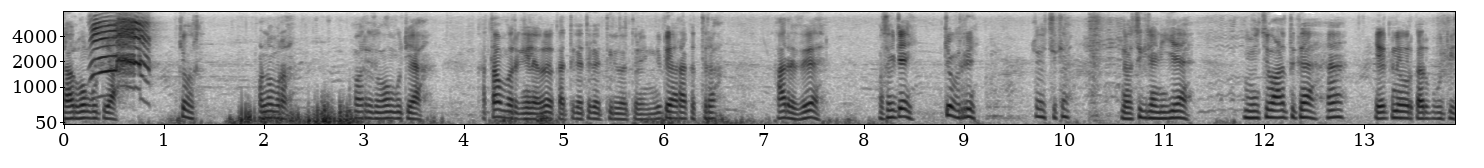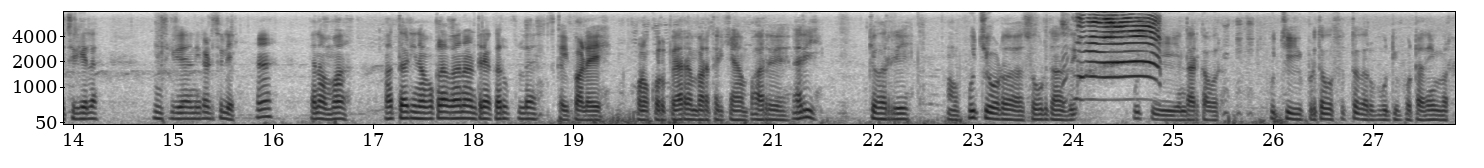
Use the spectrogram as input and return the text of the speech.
யார் ஓங்குட்டியா இங்கே வரு பண்ண போகிறான் பாரு இது ஓங்குட்டியா கத்தாமல் இருக்கீங்களா கற்று கற்று கத்திரி கத்துறேன் இங்கிட்ட யாரா கத்துறா? யார் இது? மசங்கிட்டே இங்கே வர்றி இல்லை வச்சுக்க. இல்லை வச்சுக்கிறியா நீயே? நீ வச்சு வளர்த்துக்க ஆ? ஏற்கனவே ஒரு கருப்பு குட்டி வச்சிருக்கல நீ வச்சுக்கிறியா நீ கடிச்சு சொல்லி ஆ? வேணாம்மா. அத்தாடி நமக்கெல்லாம் வேணான்றியா கருப்புல? கைப்பாலே உனக்கு ஒரு பேரன் பறத்திருக்கேன் பாரு. நரி இங்கே வர்றி. நம்ம பூச்சியோட சோடு தான் அது. பூச்சி எந்த இருக்கா ஒரு பூச்சி இப்படித்தான் ஒரு சுத்த கருப்பு ஊட்டி போட்டு அதே மாதிரி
